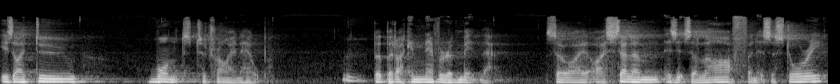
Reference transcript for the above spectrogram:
is I do want to try and help. But, but I can never admit that. So I, I sell them as it's a laugh and it's a story,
